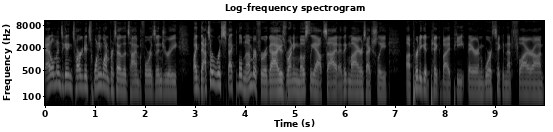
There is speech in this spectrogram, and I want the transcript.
Edelman's getting targeted 21% of the time before his injury. Like that's a respectable number for a guy who's running mostly outside. I think Meyers actually a pretty good pick by Pete there, and worth taking that flyer on.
